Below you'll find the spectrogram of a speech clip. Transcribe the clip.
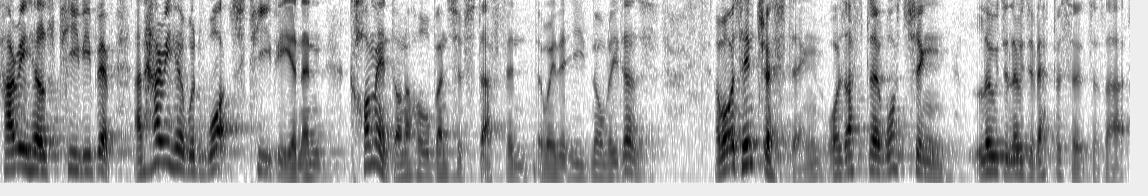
Harry Hill's TV bib. And Harry Hill would watch TV and then comment on a whole bunch of stuff in the way that he normally does. And what was interesting was after watching loads and loads of episodes of that,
